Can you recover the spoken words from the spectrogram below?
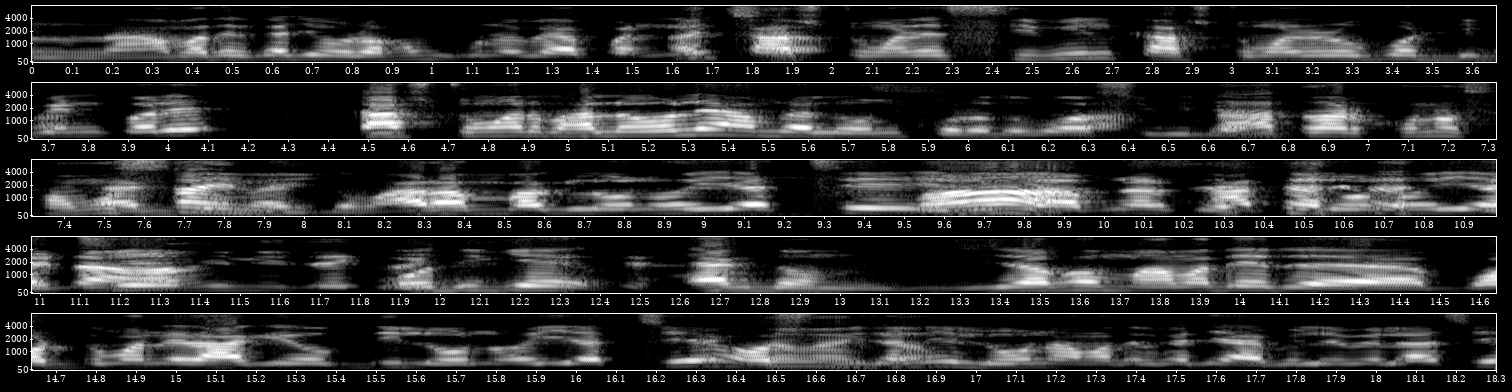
না আমাদের কাছে ওরকম কোনো ব্যাপার নেই। কাস্টমারের সিভিল কাস্টমারের উপর ডিপেন্ড করে। কাস্টমার ভালো হলে আমরা লোন করে দেবো অসুবিধা তা তো আর কোনো সমস্যাই নেই। একদম। আরামবাগ লোন হয়ে যাচ্ছে এদিকে আপনার কাতি লোন হয়ে যাচ্ছে আমি নিজেই ওদিকে একদম যেরকম আমাদের বর্ধমানের আগে অবধি লোন হয়ে যাচ্ছে অসুবিধা নেই লোন আমাদের কাছে অ্যাভেলেবেল আছে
